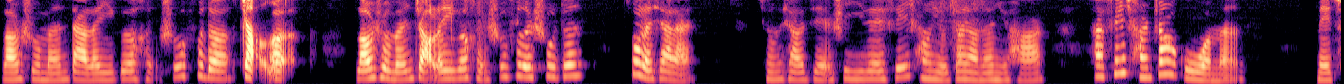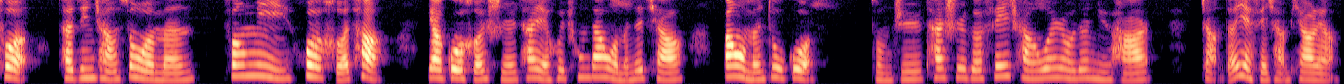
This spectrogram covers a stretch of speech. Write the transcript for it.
老鼠们打了一个很舒服的找了。老鼠们找了一个很舒服的树墩，坐了下来。熊小姐是一位非常有教养的女孩，她非常照顾我们。没错，她经常送我们蜂蜜或核桃。要过河时，她也会充当我们的桥，帮我们渡过。总之，她是个非常温柔的女孩，长得也非常漂亮。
